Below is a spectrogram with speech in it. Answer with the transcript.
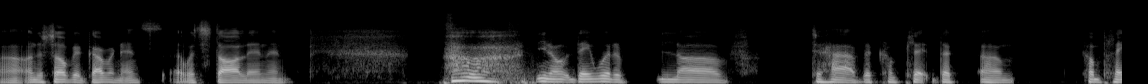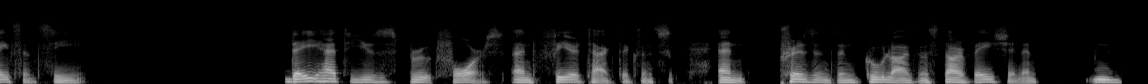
uh, under Soviet governance uh, with Stalin and you know they would have loved to have the complete the um, complacency. They had to use brute force and fear tactics and and prisons and gulags and starvation and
